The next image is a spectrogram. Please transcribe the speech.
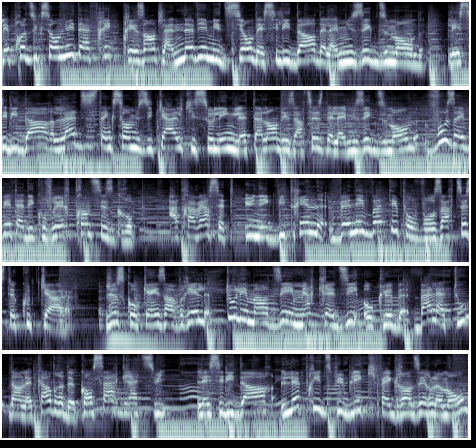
Les productions Nuit d'Afrique présentent la 9e édition des Célidors de la musique du monde. Les Célidors, la distinction musicale qui souligne le talent des artistes de la musique du monde, vous invite à découvrir 36 groupes. À travers cette unique vitrine, venez voter pour vos artistes coup de cœur. Jusqu'au 15 avril, tous les mardis et mercredis au club Balatou dans le cadre de concerts gratuits. Les Célidors, le prix du public qui fait grandir le monde.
